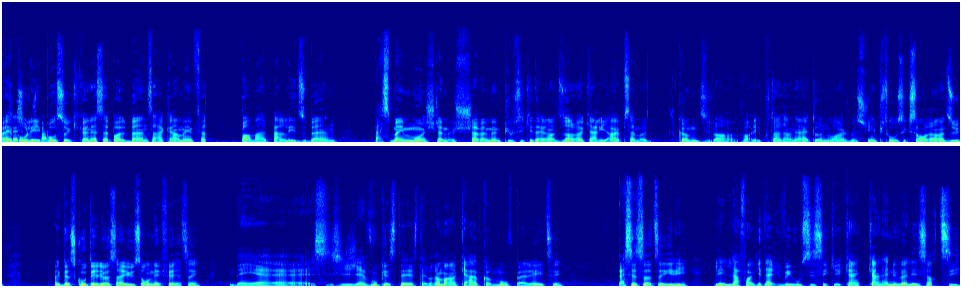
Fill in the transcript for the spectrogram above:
Ben, pour, les, pour ceux qui connaissaient pas le band, ça a quand même fait pas mal parler du band. Parce que même moi, je savais même plus où c'est qu'ils étaient rendus dans leur carrière, puis ça m'a comme dit, ah, je vais aller écouter la dernière tune, voir, je me souviens plus trop où c'est qu'ils sont rendus. Fait que de ce côté-là, ça a eu son effet, tu sais. Ben, euh, j'avoue que c'était vraiment en cave comme move pareil, tu sais. Ben, c'est ça, tu sais. L'affaire qui est arrivée aussi, c'est que quand, quand la nouvelle est sortie,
